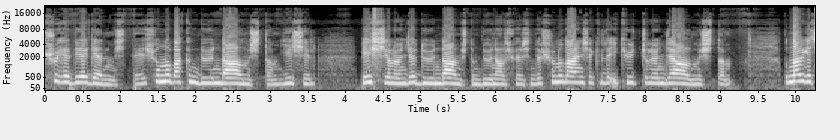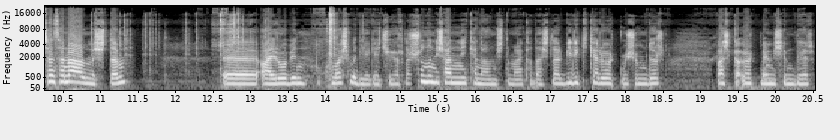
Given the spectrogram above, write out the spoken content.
şu hediye gelmişti. Şunu bakın düğünde almıştım. Yeşil. 5 yıl önce düğünde almıştım. Düğün alışverişinde. Şunu da aynı şekilde 2-3 yıl önce almıştım. Bunlar geçen sene almıştım e, aerobin kumaş mı diye geçiyor. Şunu nişanlıyken almıştım arkadaşlar. Bir iki kere örtmüşümdür. Başka örtmemişimdir.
